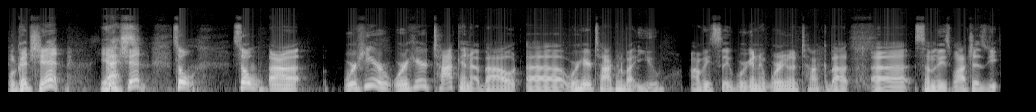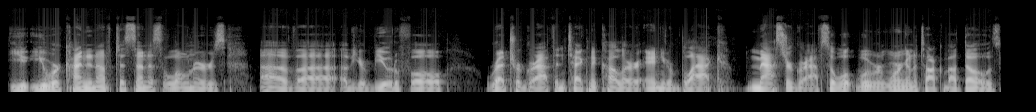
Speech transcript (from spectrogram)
Well, good shit. Yes. Good shit. So, so uh, we're here we're here talking about uh we're here talking about you obviously. We're gonna we're gonna talk about uh some of these watches. You you, you were kind enough to send us loaners of uh of your beautiful retrograph and technicolor and your black mastergraph so we'll, we're, we're gonna talk about those.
